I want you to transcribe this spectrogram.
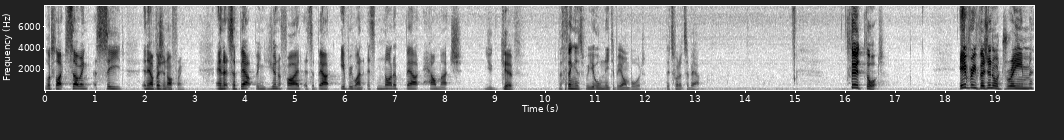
It looks like sowing a seed in our vision offering. And it's about being unified, it's about everyone. It's not about how much you give. The thing is, we all need to be on board. That's what it's about. Third thought every vision or dream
